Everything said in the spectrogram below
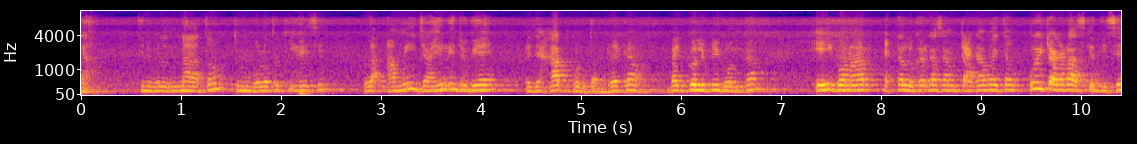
না। তিনি বললেন, না তো, তুমি বলো তো কী খাইছি? বলে, আমি জাহিলি যুগে এই যে হাত গুনতাম, রেখা, বাক্যলিপি গুনতাম, এই গনার একটা লোকের কাছে আমি টাকা পাইতাম, ওই টাকাটা আজকে দিছে,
